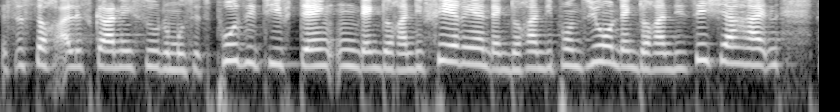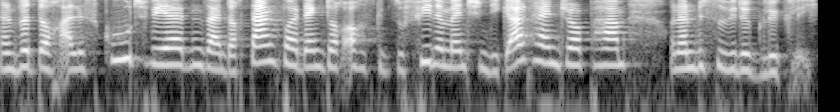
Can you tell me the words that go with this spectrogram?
das ist doch alles gar nicht so, du musst jetzt positiv denken, denk doch an die Ferien, denk doch an die Pension, denk doch an die Sicherheiten, dann wird doch alles gut werden, sei doch dankbar, denk doch auch, es gibt so viele Menschen, die gar keinen Job haben und dann bist du wieder glücklich.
